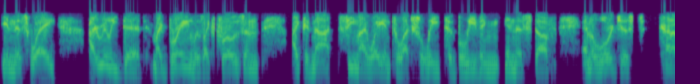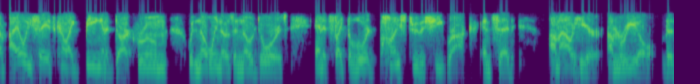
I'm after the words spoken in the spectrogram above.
in this way. I really did. My brain was like frozen. I could not see my way intellectually to believing in this stuff. And the Lord just kind of, I always say it's kind of like being in a dark room with no windows and no doors. And it's like the Lord punched through the sheetrock and said, I'm out here. I'm real. The,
